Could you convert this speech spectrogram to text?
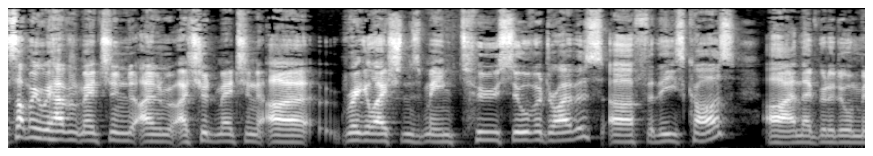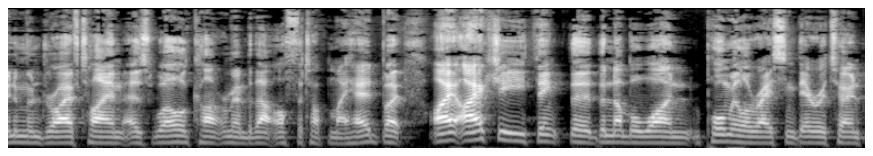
something we haven't mentioned, I, I should mention, uh, regulations mean two silver drivers uh, for these cars, uh, and they've got to do a minimum drive time as well. Can't remember that off the top of my head, but I, I actually think the, the number one, Paul Miller Racing, their return,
